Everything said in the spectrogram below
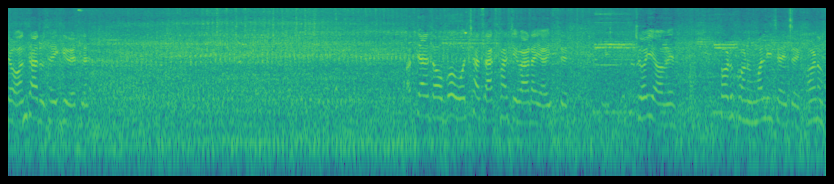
જો, અંધારું થઈ ગયું એટલે. અત્યારે તો બહુ ઓછા શાકભાજીવાળા હોય છે જોઈએ હવે. થોડું ઘણું મળી જાય છે, ઘણું.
